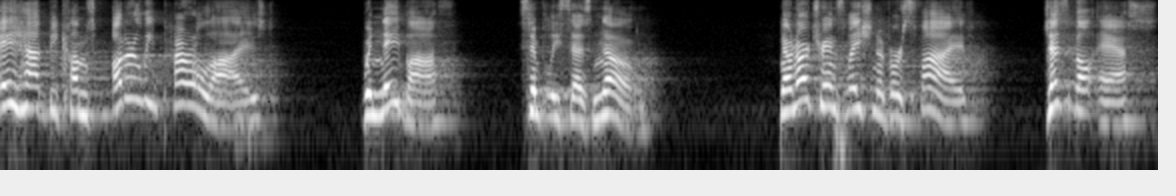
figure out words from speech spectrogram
Ahab becomes utterly paralyzed when Naboth simply says no. Now, in our translation of verse 5, Jezebel asks,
